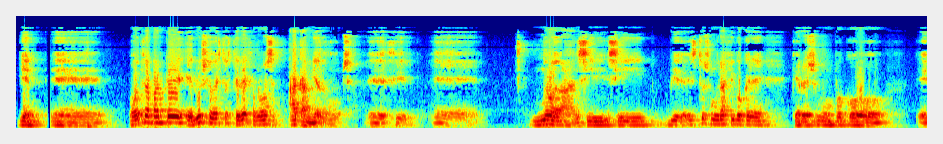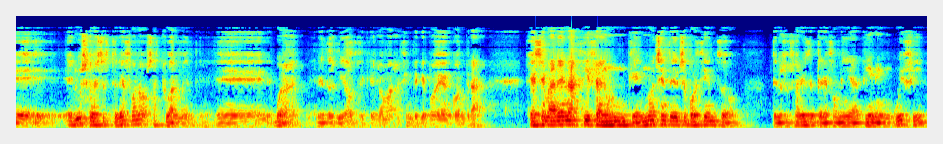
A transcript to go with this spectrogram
Bien, eh, por otra parte, el uso de estos teléfonos ha cambiado mucho. Es decir, no, ah, si, si, esto es un gráfico que, que resume un poco eh, el uso de estos teléfonos actualmente. Eh, bueno, en el 2011, que es lo más reciente que he podido encontrar. GSM Arena cifra en un, que un 88% de los usuarios de telefonía tienen Wi-Fi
